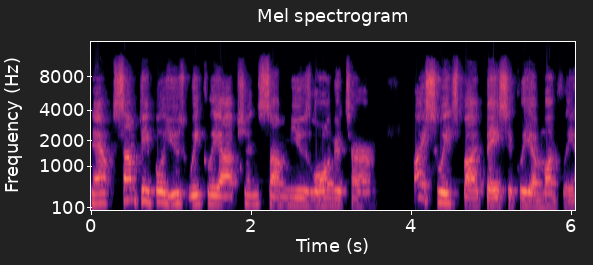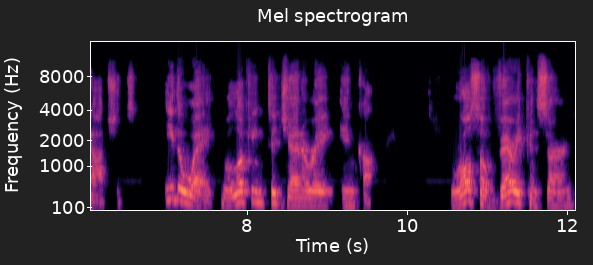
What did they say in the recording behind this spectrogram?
Now, some people use weekly options, some use longer term. My sweet spot basically are monthly options. Either way, we're looking to generate income. We're also very concerned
